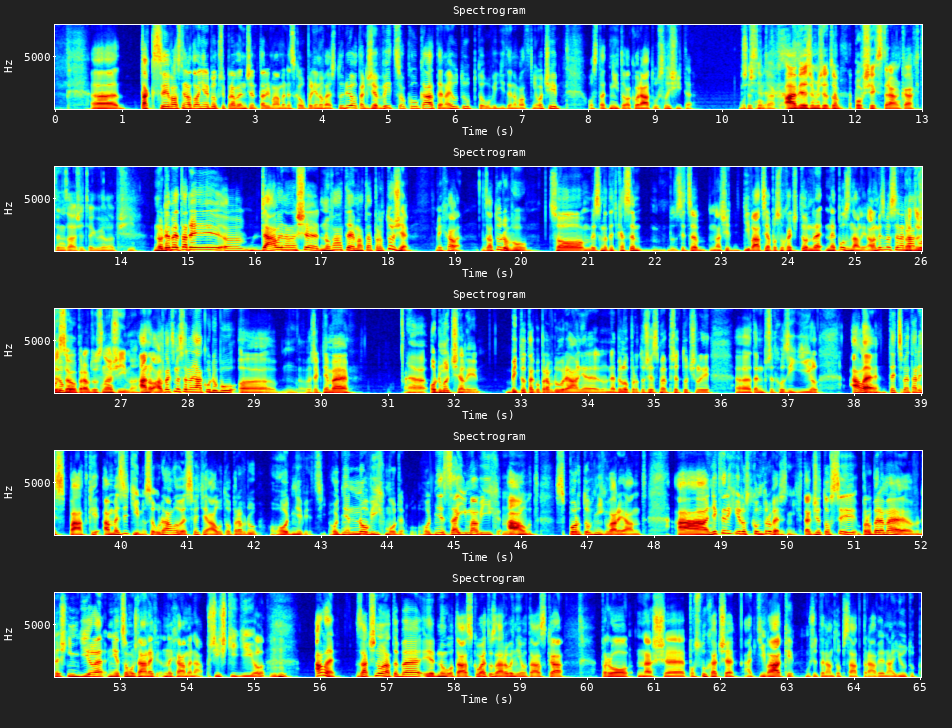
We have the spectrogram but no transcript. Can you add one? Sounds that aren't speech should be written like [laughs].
tak si vlastně na to ani nebyl připraven, že tady máme dneska úplně nové studio, takže vy, co koukáte na YouTube, to uvidíte na vlastní oči, ostatní to akorát uslyšíte. Určitě. Přesně tak. A věřím, že to po všech stránkách ten zážitek vylepší. No jdeme tady uh, dále na naše nová témata, protože, Michale, za tu dobu, co my jsme teďka se, sice naši diváci a posluchači to ne, nepoznali, ale my jsme se na Protože nějakou dobu... se opravdu snažíme. Ano, ale tak jsme se na nějakou dobu, uh, řekněme, uh, odmlčeli byť to tak opravdu reálně nebylo, protože jsme přetočili uh, ten předchozí díl, ale teď jsme tady zpátky a mezi tím se událo ve světě aut opravdu hodně věcí. Hodně nových modelů, hodně zajímavých mm-hmm. aut, sportovních variant a některých i dost kontroverzních. Takže to si probereme v dnešním díle, něco možná necháme na příští díl. Mm-hmm. Ale začnu na tebe jednou otázkou, a je to zároveň i otázka, pro naše posluchače a diváky. Můžete nám to psát právě na YouTube.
